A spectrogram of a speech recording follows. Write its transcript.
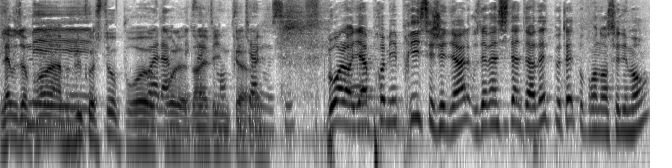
Là, vous en prenez un peu plus costaud pour, Voilà, pour le- dans la vigne. plus quoi, calme ouais. aussi. Bon, alors, il y a un premier prix, c'est génial. Vous avez un site internet peut-être pour prendre enseignement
